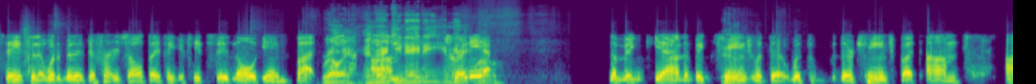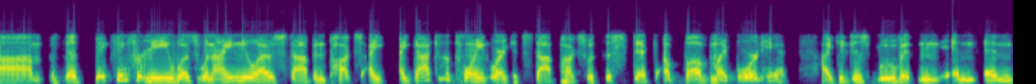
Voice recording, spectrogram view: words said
States, and it would have been a different result, I think, if he'd stayed in the whole game. But really, in 1980, um, wow. the big yeah, the big change yeah. with the with their change, but um, um, the big thing for me was when I knew I was stopping pucks, I, I got to the point where I could stop pucks with the stick above my board hand. I could just move it and, and, and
